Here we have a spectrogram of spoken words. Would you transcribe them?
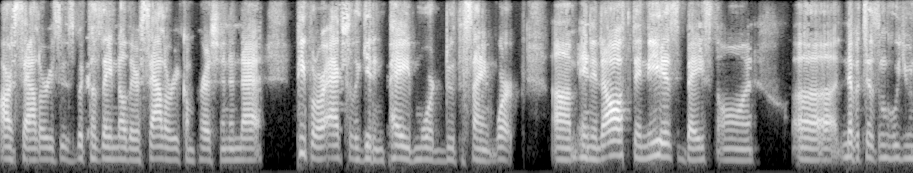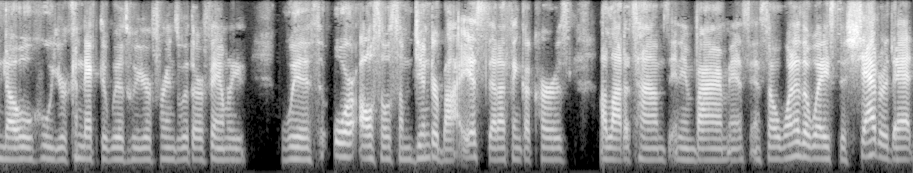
our salaries is because they know there's salary compression and that people are actually getting paid more to do the same work. Um, mm-hmm. And it often is based on uh, nepotism, who you know, who you're connected with, who you're friends with or family with, or also some gender bias that I think occurs a lot of times in environments. And so, one of the ways to shatter that,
